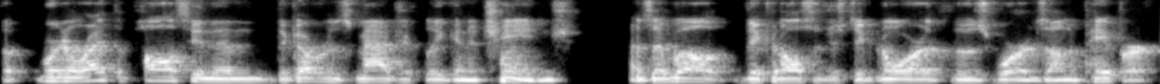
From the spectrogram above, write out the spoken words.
we're going to write the policy and then the government's magically going to change. And say well they could also just ignore those words on the paper.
